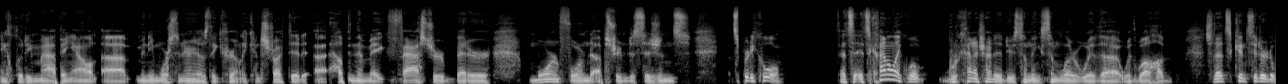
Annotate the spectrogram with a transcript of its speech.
including mapping out uh, many more scenarios than currently constructed, uh, helping them make faster, better, more informed upstream decisions. It's pretty cool. That's it's kind of like what we're kind of trying to do something similar with uh, with WellHub. So that's considered a,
